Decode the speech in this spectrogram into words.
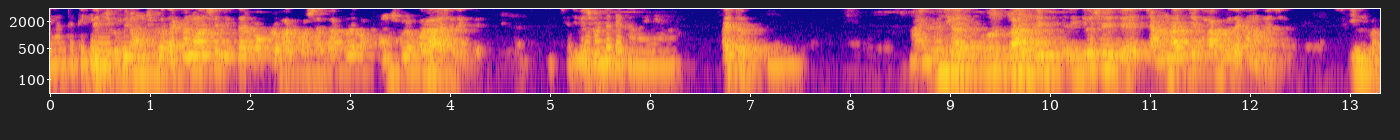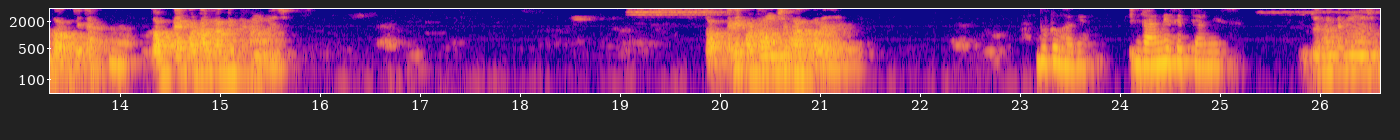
এখানটা থেকে ছবির অংশটা দেখানো আছে তার অগ্রভাগ পশ্চাৎভাগ করে অংশগুলো করা আছে দেখবে। আচ্ছা, দেখা হয়নি আমার। তাই তো? আচ্ছা ক্লাস দ্বিতীয় শ্রেণীতে চামড়ার যে ভাগগুলো দেখানো হয়েছে স্কিন বা ত্বক যেটা। ত্বকটায় কটা ভাগ দেখানো হয়েছে? ত্বকটাকে কটা অংশে ভাগ করা যায়? দুটো ভাগে। ডার্মিস এপিডার্মিস দুটোই ভাগ দেখানো হয়েছিল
